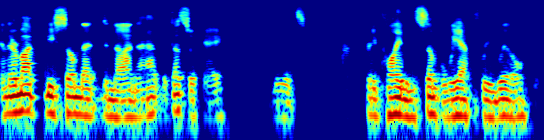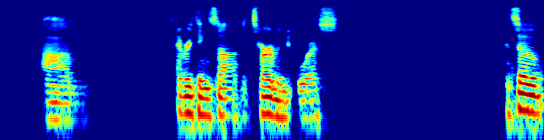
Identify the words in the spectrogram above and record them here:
And there might be some that deny that, but that's okay. I mean, it's pretty plain and simple. We have free will. Um, everything's not determined for us. And so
